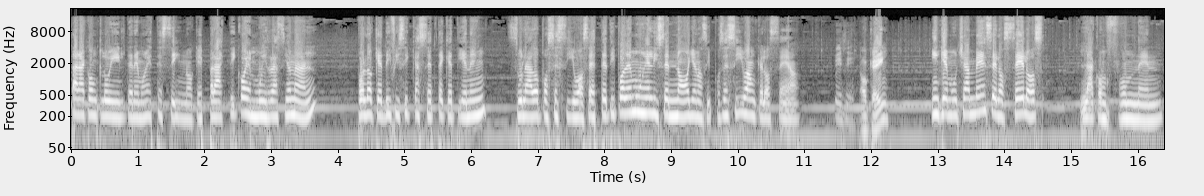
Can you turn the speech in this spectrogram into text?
Para concluir, tenemos este signo que es práctico, es muy racional, por lo que es difícil que acepte que tienen su lado posesivo. O sea, este tipo de mujer dice, no, yo no soy posesiva, aunque lo sea. Sí, sí. Ok. Y que muchas veces los celos la confunden.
